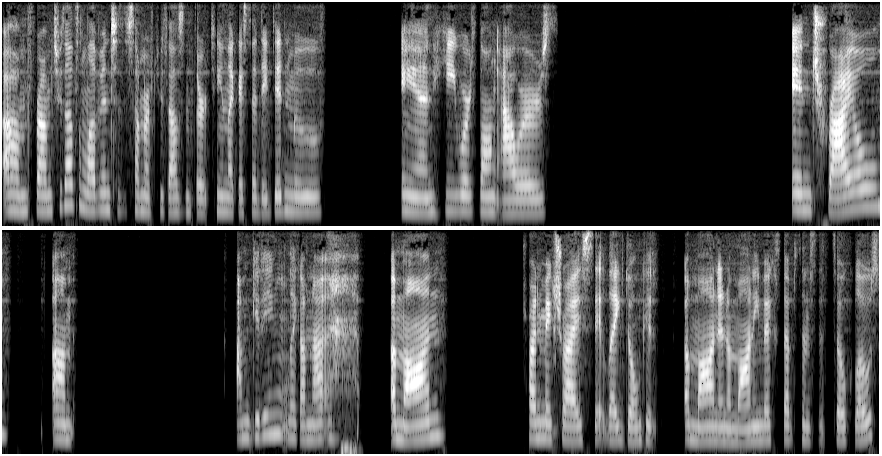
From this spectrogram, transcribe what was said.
um from 2011 to the summer of 2013 like i said they did move and he worked long hours in trial um I'm getting like I'm not Eman. Trying to make sure I say like don't get Eman and Emani mixed up since it's so close.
